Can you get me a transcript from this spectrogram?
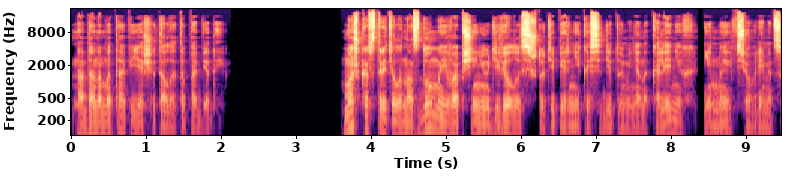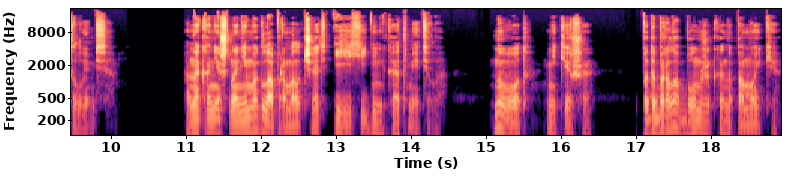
На данном этапе я считал это победой. Машка встретила нас дома и вообще не удивилась, что теперь Ника сидит у меня на коленях, и мы все время целуемся. Она, конечно, не могла промолчать и ехидненько отметила. Ну вот, Никеша. Подобрала бомжика на помойке,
